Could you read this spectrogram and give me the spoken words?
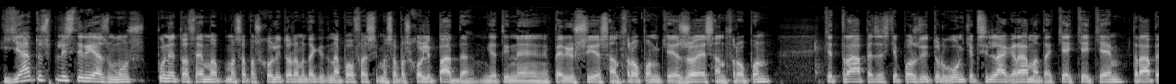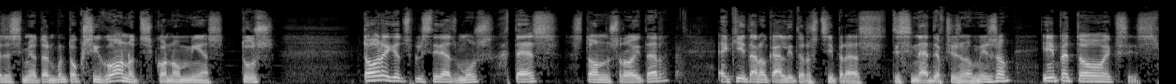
Για τους πληστηριασμούς, που είναι το θέμα που μας απασχολεί τώρα μετά και την απόφαση, μας απασχολεί πάντα, γιατί είναι περιουσίες ανθρώπων και ζωές ανθρώπων και τράπεζες και πώς λειτουργούν και ψηλά γράμματα και και και. Τράπεζες σημειωτών που είναι το οξυγόνο της οικονομίας τους. Τώρα για τους πληστηριασμούς, χτες στον Σρόιτερ, εκεί ήταν ο καλύτερος Τσίπρας της συνέντευξης, νομίζω, είπε το εξής.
